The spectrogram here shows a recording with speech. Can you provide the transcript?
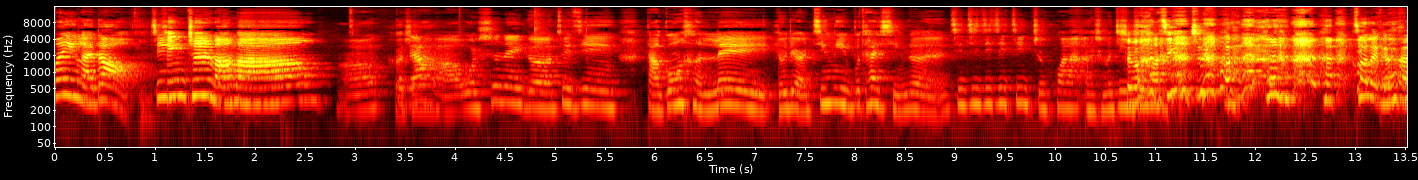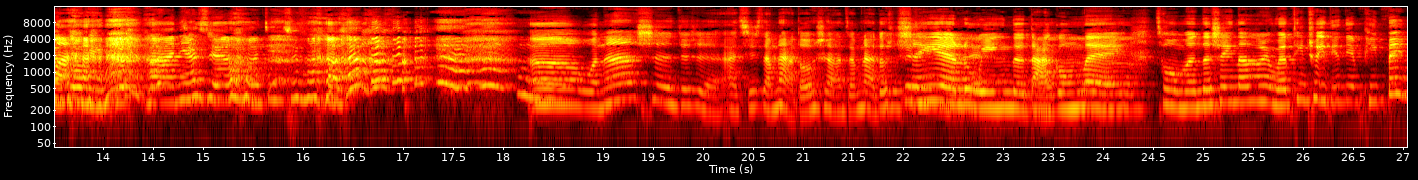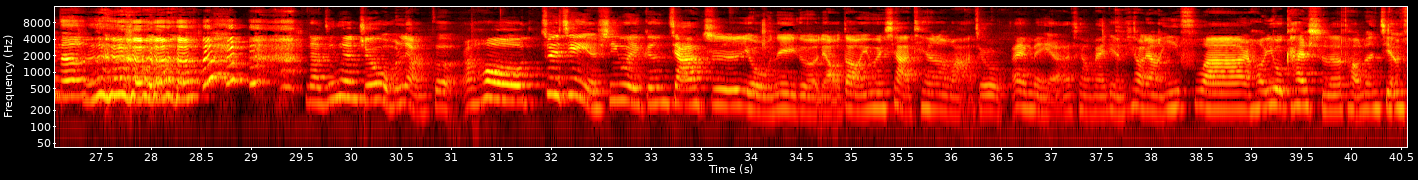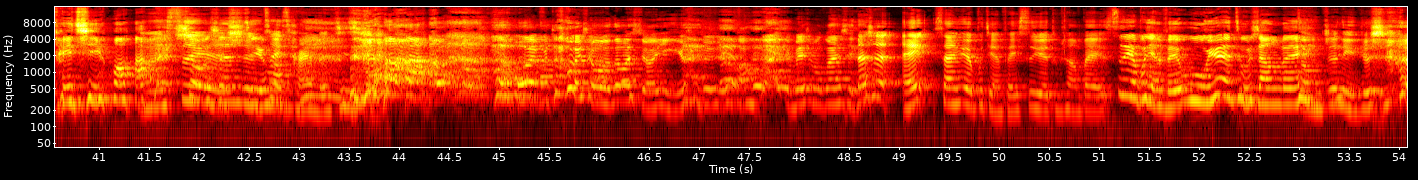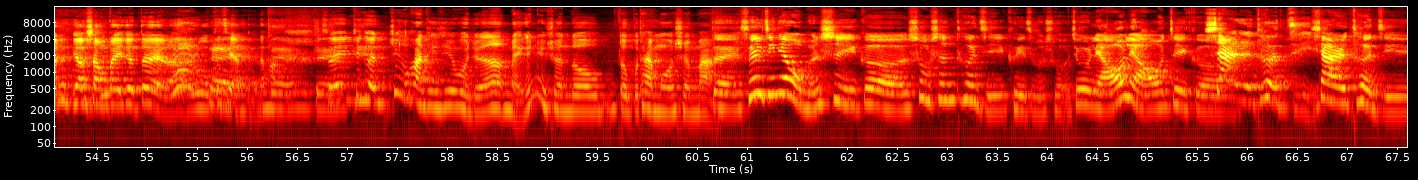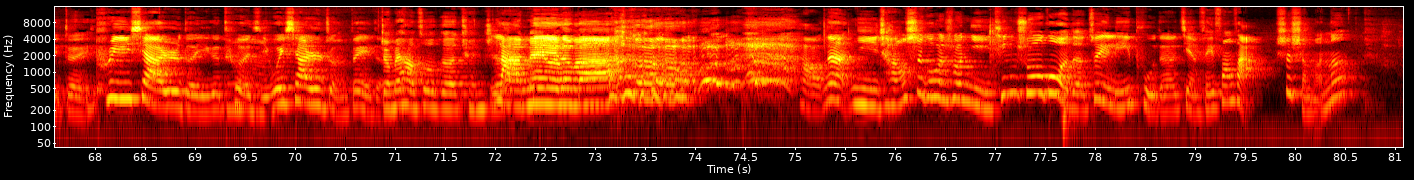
欢迎来到金枝茫茫。好，大家好，我是那个最近打工很累，有点精力不太行的金金金金金枝花啊，什么金枝花？金枝花，换了个韩国名字。啊，你好，金枝花。嗯，我呢是就是啊，其实咱们俩都是啊，咱们俩都是深夜录音的打工妹。从我们的声音当中有没有听出一点点疲惫呢？那今天只有我们两个，然后最近也是因为跟佳芝有那个聊到，因为夏天了嘛，就爱美啊，想买点漂亮衣服啊，然后又开始了讨论减肥计划、瘦身计划。最残忍的季节。我也不知道为什么我那么喜欢引用这 也没什么关系。但是哎，三月不减肥，四月徒伤悲；四月不减肥，五月徒伤悲。总之你就是 要伤悲就对了。如果不减肥的话，所以这个这个话题其实我觉得每个女生都都不太陌生吧。对，所以今天我们是一个瘦身特辑，可以这么说，就聊聊这个夏日特辑。夏日特辑，对，pre 夏日的一个特辑，为夏日准备的。准备好做个全职辣妹了吗？好，那你尝试过或者说你听说过的最离谱的减肥方法是什么呢？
